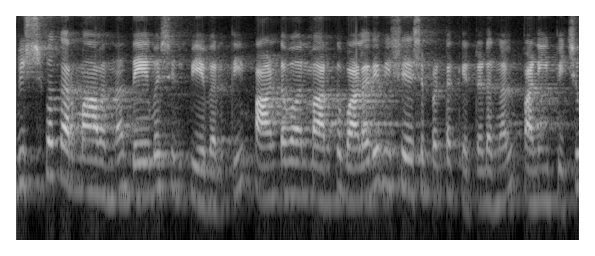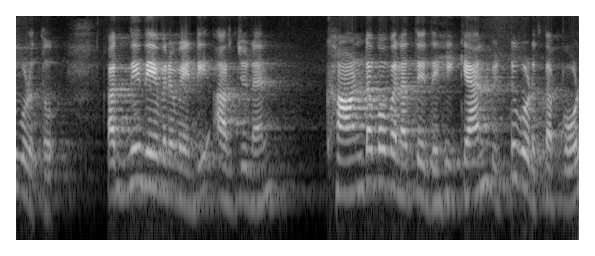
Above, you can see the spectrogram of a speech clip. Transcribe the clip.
വിശ്വകർമാവെന്ന ദേവശില്പിയെ വരുത്തി പാണ്ഡവന്മാർക്ക് വളരെ വിശേഷപ്പെട്ട കെട്ടിടങ്ങൾ പണിയിപ്പിച്ചു കൊടുത്തു. അഗ്നിദേവനു വേണ്ടി അർജുനൻ ഖാണ്ഡവവനത്തെ ദഹിക്കാൻ വിട്ടുകൊടുത്തപ്പോൾ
